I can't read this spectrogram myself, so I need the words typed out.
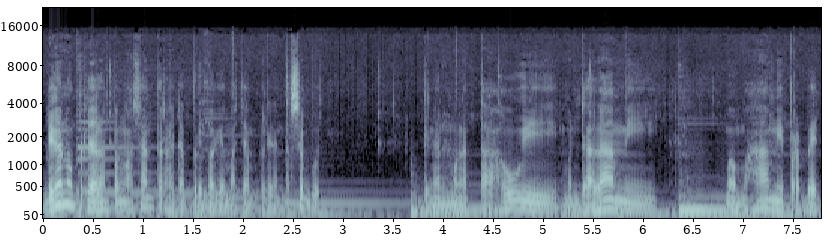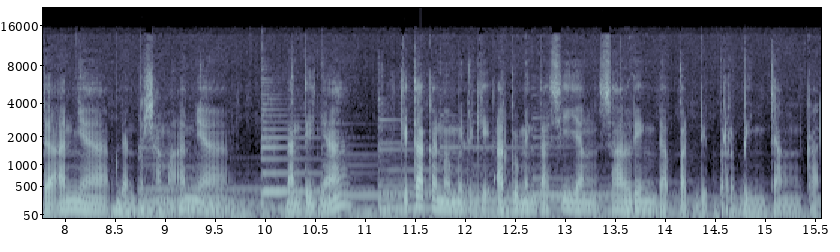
Dengan memperdalam pengawasan terhadap berbagai macam aliran tersebut, dengan mengetahui, mendalami, memahami perbedaannya dan persamaannya, nantinya kita akan memiliki argumentasi yang saling dapat diperbincangkan.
